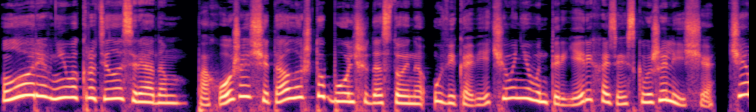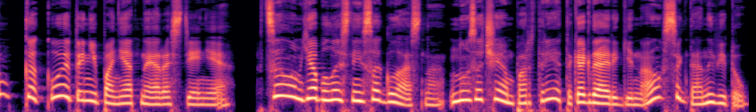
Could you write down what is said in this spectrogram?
Лори ревниво крутилась рядом. Похоже, считала, что больше достойно увековечивания в интерьере хозяйского жилища, чем какое-то непонятное растение. В целом я была с ней согласна, но зачем портреты, когда оригинал всегда на виду?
